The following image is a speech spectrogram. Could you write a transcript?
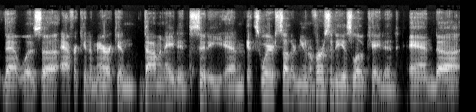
that was uh, african american dominated city. And it's where southern university is located. And uh,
